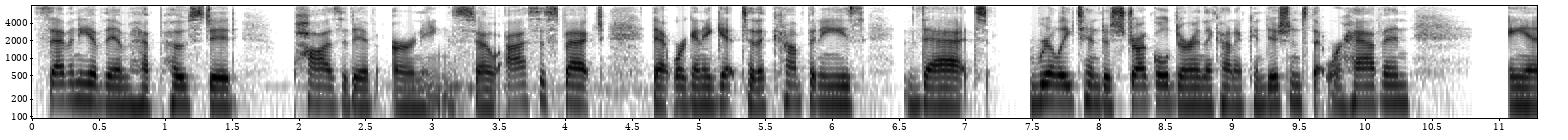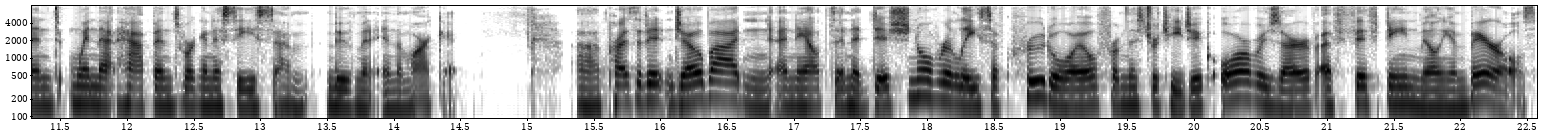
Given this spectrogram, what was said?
70 of them have posted positive earnings. So I suspect that we're going to get to the companies that really tend to struggle during the kind of conditions that we're having. And when that happens, we're going to see some movement in the market. Uh, President Joe Biden announced an additional release of crude oil from the Strategic Oil Reserve of 15 million barrels.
